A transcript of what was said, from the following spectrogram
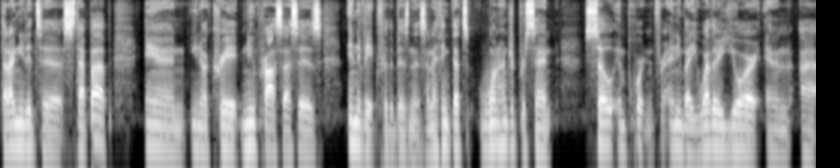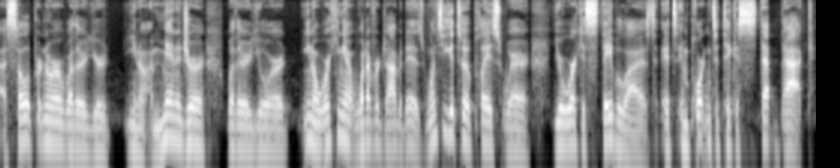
that I needed to step up and you know create new processes innovate for the business. And I think that's 100% so important for anybody, whether you're an, uh, a solopreneur, whether you're you know a manager, whether you're you know working at whatever job it is. Once you get to a place where your work is stabilized, it's important to take a step back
